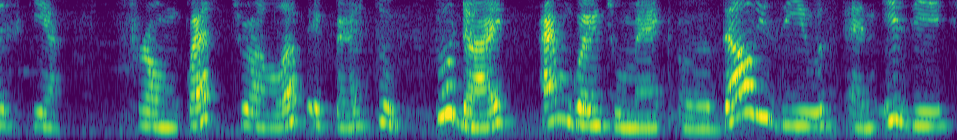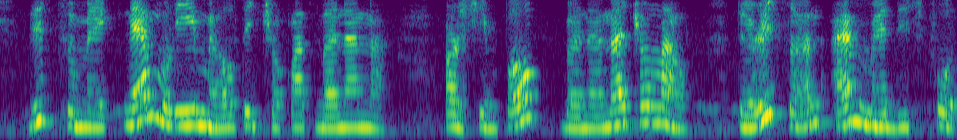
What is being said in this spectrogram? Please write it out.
Rizkia from class 12 IPS 2. Today, I'm going to make a delicious and easy dish to make namely melted chocolate banana or simple banana comel. The reason I made this food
